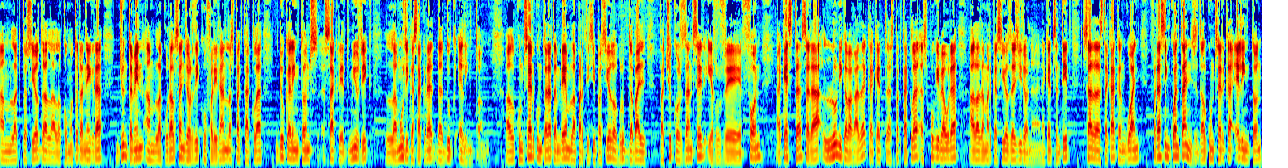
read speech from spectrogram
amb l'actuació de la Locomotora Negra juntament amb la Coral Sant Jordi que oferiran l'espectacle Duke Ellington's Sacred Music, la música sacra de Duke Ellington. El concert comptarà també amb la participació del grup de ball Pachucos Dancer i Roser Font. Aquesta serà l'única vegada que aquest espectacle es pugui veure a la demarcació de Girona. En aquest sentit, s'ha de destacar que enguany farà 50 anys del concert que Ellington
